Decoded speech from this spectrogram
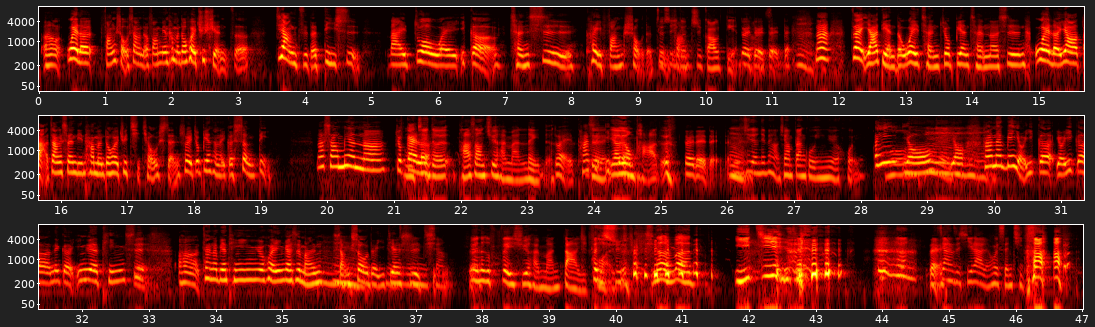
呃为了防守上的方面，他们都会去选择这样子的地势。来作为一个城市可以防守的地方，就是一个制高点。对对对对，嗯。那在雅典的卫城就变成了是为了要打仗胜利，他们都会去祈求神，所以就变成了一个圣地。那上面呢就盖了，我记得爬上去还蛮累的。对，它是要用爬的。对对对对，我记得那边好像办过音乐会。哎，有有，它那边有一个有一个那个音乐厅是。啊，在那边听音乐会应该是蛮享受的一件事情，嗯、因为那个废墟还蛮大一块的，废墟。那么遗迹，对，这样子希腊人会生气。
